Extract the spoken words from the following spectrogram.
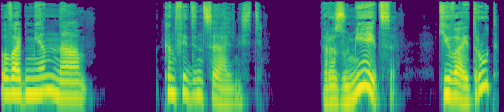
в обмен на конфиденциальность». «Разумеется», — кивает Рут,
